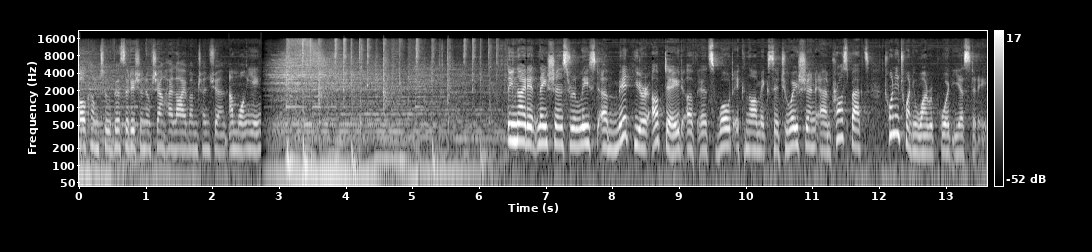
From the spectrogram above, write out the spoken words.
Welcome to this edition of Shanghai Live. I'm Chen Xuan. I'm Wang Ying. The United Nations released a mid-year update of its World Economic Situation and Prospects 2021 report yesterday.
